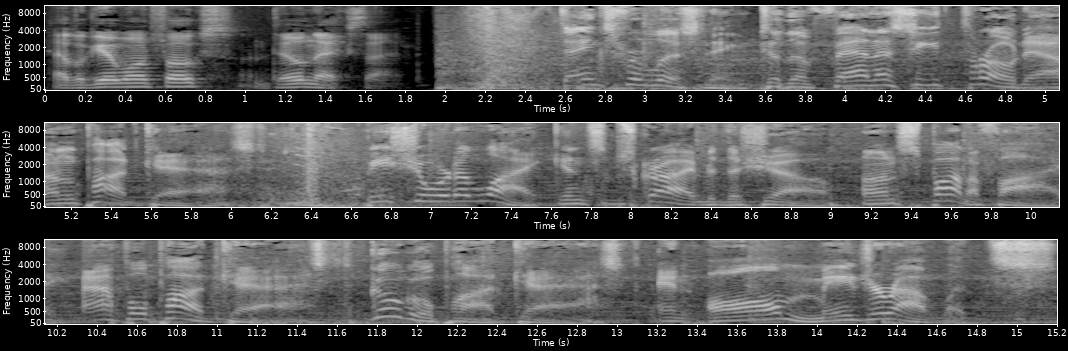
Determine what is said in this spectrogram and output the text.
Have a good one, folks. Until next time. Thanks for listening to the Fantasy Throwdown Podcast. Be sure to like and subscribe to the show on Spotify, Apple Podcast, Google Podcast, and all major outlets.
